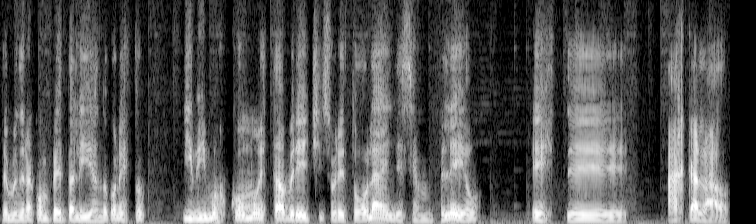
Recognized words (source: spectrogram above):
de manera completa lidiando con esto, y vimos cómo esta brecha y sobre todo la del desempleo este, ha escalado.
